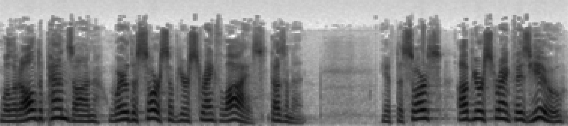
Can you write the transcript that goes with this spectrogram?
Well, it all depends on where the source of your strength lies, doesn't it? If the source of your strength is you,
